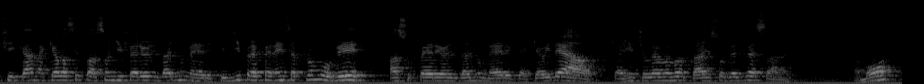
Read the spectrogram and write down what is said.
ficar naquela situação de inferioridade numérica e de preferência promover a superioridade numérica, que é o ideal, que a gente leva vantagem sobre o adversário, tá bom?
